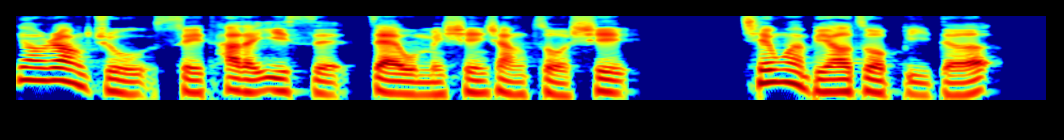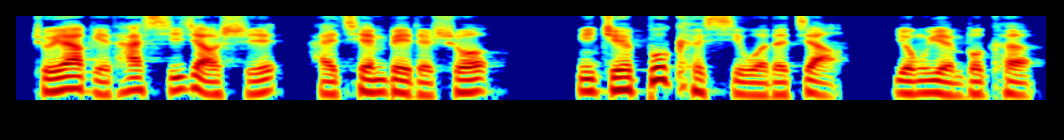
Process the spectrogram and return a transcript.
要让主随他的意思在我们身上做事，千万不要做彼得。主要给他洗脚时，还谦卑地说：“你绝不可洗我的脚，永远不可。”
